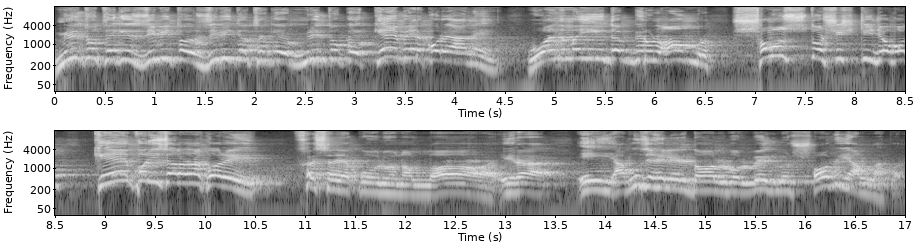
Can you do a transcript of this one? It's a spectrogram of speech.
মৃত থেকে জীবিত জীবিত থেকে মৃতকে কে বের করে আনে? ওয়াজমাইয়ুদাব্বিরুল আমর, সমস্ত সৃষ্টি জগৎ কে পরিচালনা করে? এরা এই আবু জেহেলের দল বলবে, এগুলো সবই আল্লাহ করে।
